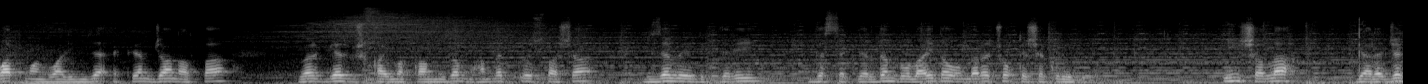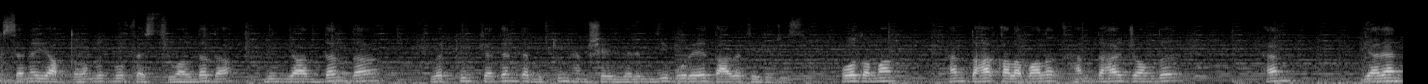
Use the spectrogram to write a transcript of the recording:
Batman Valimize Ekrem Can Alp'a ve Gezmiş Kaymakamımıza Muhammed Öztaş'a bize verdikleri desteklerden dolayı da onlara çok teşekkür ediyorum. İnşallah gelecek sene yaptığımız bu festivalde da dünyadan da ve Türkiye'den de bütün hemşehrilerimizi buraya davet edeceğiz. O zaman hem daha kalabalık hem daha canlı hem gelen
